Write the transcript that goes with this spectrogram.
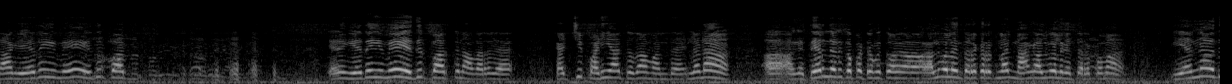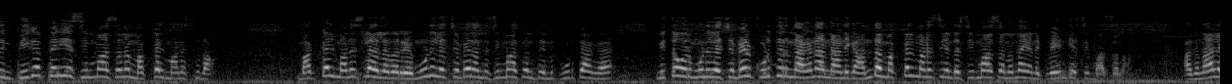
நாங்க எதையுமே எதிர்பார்த்து எனக்கு எதையுமே எதிர்பார்த்து நான் வரல. கட்சி பணியாற்ற தான் வந்தேன். இல்லனா அங்க தேர்ந்தெடுக்கப்பட்டவங்க அலுவலகம் திறக்கிறதுக்கு முன்னாடி நாங்க அலுவலகம் திறப்போமா? ஏன்னா அது மிகப்பெரிய சிம்மாசனம் மக்கள் மனசுதான் மக்கள் மனசுல அதுல ஒரு மூணு லட்சம் பேர் அந்த சிம்மாசனத்தை கொடுத்தாங்க. மித்த ஒரு மூணு லட்சம் பேர் கொடுத்திருந்தாங்கன்னா நாளைக்கு அந்த மக்கள் மனசு என்ற சிம்மாசனம் தான் எனக்கு வேண்டிய சிம்மாசனம். அதனால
